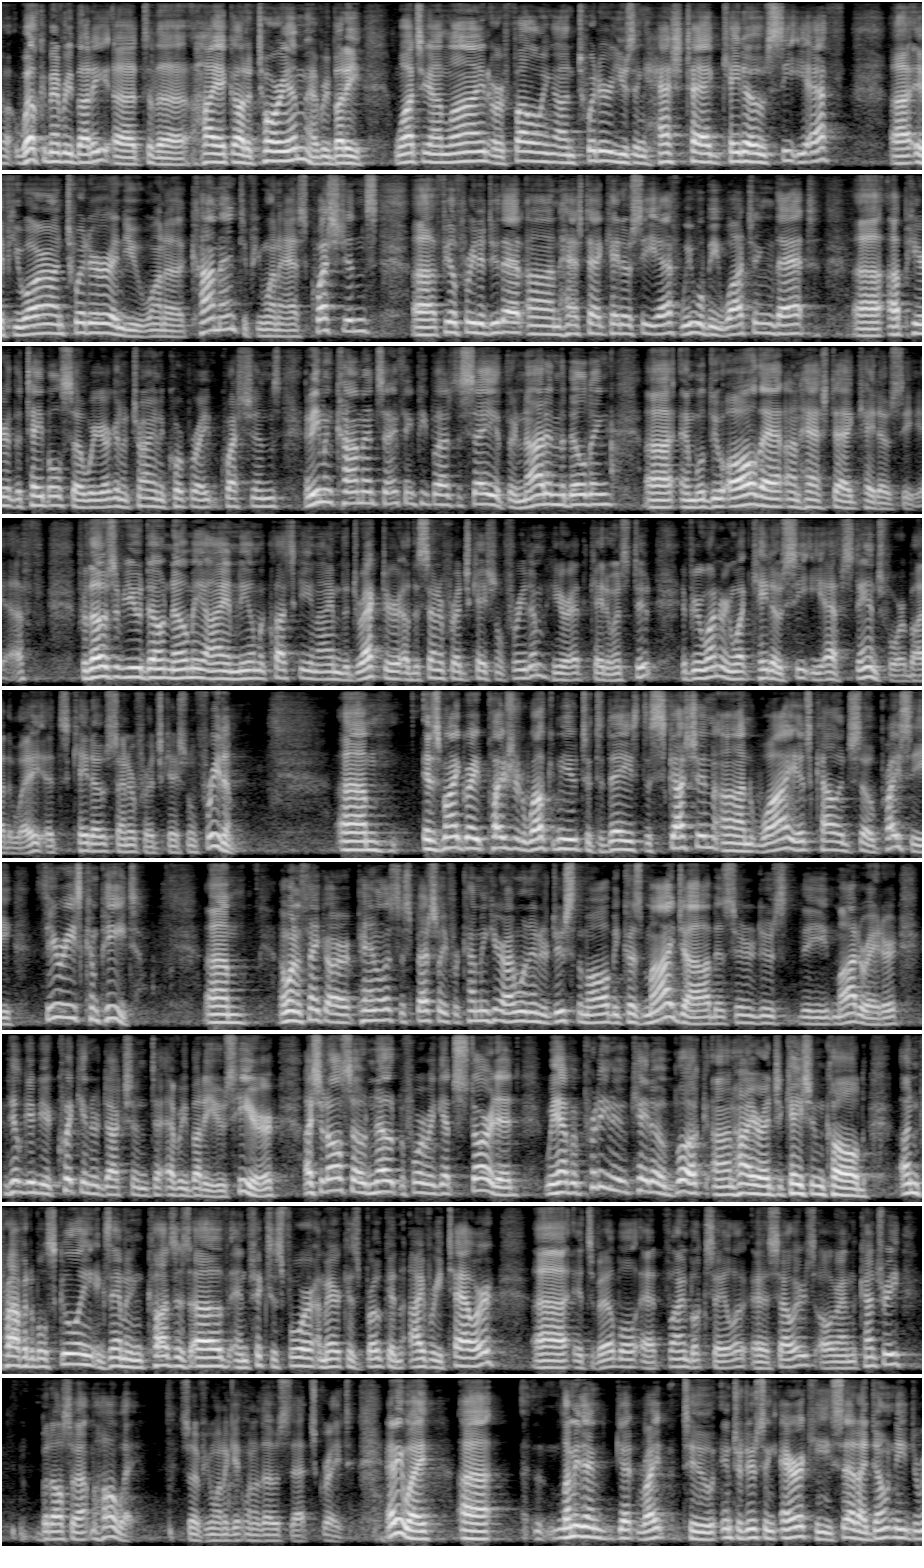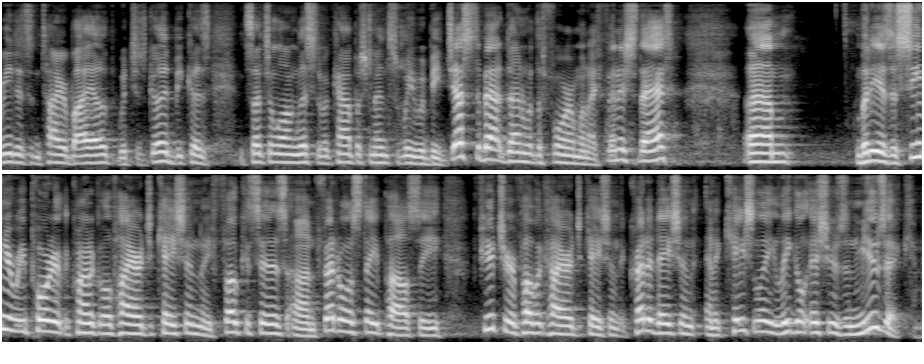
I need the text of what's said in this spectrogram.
Welcome, everybody, uh, to the Hayek Auditorium. Everybody watching online or following on Twitter using hashtag CatoCEF. Uh, if you are on Twitter and you want to comment, if you want to ask questions, uh, feel free to do that on hashtag CatoCEF. We will be watching that uh, up here at the table, so we are going to try and incorporate questions and even comments, anything people have to say if they're not in the building, uh, and we'll do all that on hashtag CatoCEF. For those of you who don't know me, I am Neil McCluskey, and I am the director of the Center for Educational Freedom here at the Cato Institute. If you're wondering what Cato CEF stands for, by the way, it's Cato Center for Educational Freedom. Um, it is my great pleasure to welcome you to today's discussion on why is college so pricey? Theories compete. Um, I want to thank our panelists, especially for coming here. I want to introduce them all because my job is to introduce the moderator, and he'll give you a quick introduction to everybody who's here. I should also note before we get started, we have a pretty new Cato book on higher education called Unprofitable Schooling Examining Causes of and Fixes for America's Broken Ivory Tower. Uh, it's available at fine book uh, sellers all around the country, but also out in the hallway. So if you want to get one of those, that's great. Anyway, uh, let me then get right to introducing Eric. He said I don't need to read his entire bio, which is good because it's such a long list of accomplishments. We would be just about done with the forum when I finish that. Um, but he is a senior reporter at the Chronicle of Higher Education, he focuses on federal and state policy, future of public higher education, accreditation, and occasionally legal issues in music.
